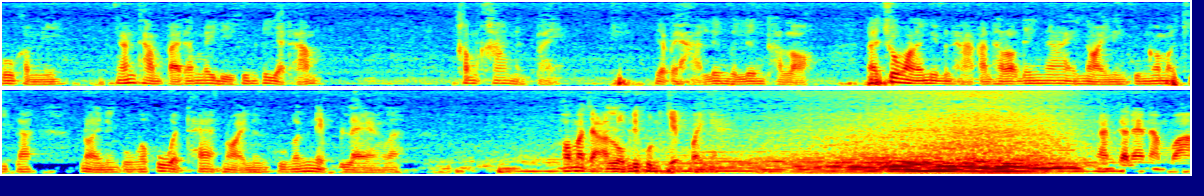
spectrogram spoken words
พูดคำนี้ งั้นทำไปถ้าไม่ดีขึ้นก็อย่าทำค้ำข้ามมันไป อย่าไปหาเรื่องเป็นเรื่องทะเลาะและช่วงวันนี้มีปัญหาการทะเลาะได้ง่าย หน่อยหนึ่งคุณก็มาคิดละหน่อยหนึ่งคุณก็พูดแทกหน่อยหนึ่งคุณก็เน็บแรงละ เพราะมาจากอารมณ์ที่คุณเก็บไว้ไงงั้นก็แนะนำว่า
